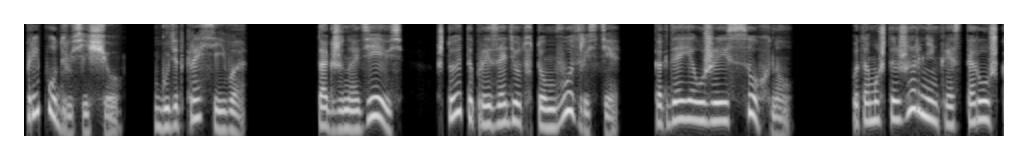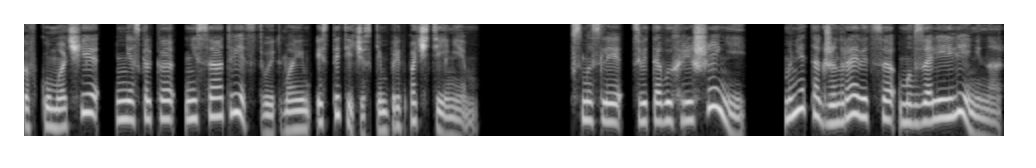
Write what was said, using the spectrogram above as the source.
Припудрюсь еще. Будет красиво. Также надеюсь, что это произойдет в том возрасте, когда я уже иссохну, потому что жирненькая старушка в кумаче несколько не соответствует моим эстетическим предпочтениям. В смысле цветовых решений мне также нравится мавзолей Ленина.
